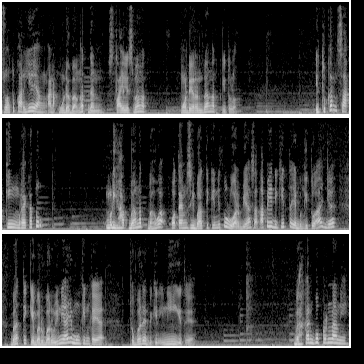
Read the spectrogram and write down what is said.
suatu karya yang anak muda banget dan stylish banget modern banget gitu loh. Itu kan saking mereka tuh melihat banget bahwa potensi batik ini tuh luar biasa. Tapi di kita ya begitu aja. Batik ya baru-baru ini aja mungkin kayak coba deh bikin ini gitu ya. Bahkan gue pernah nih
